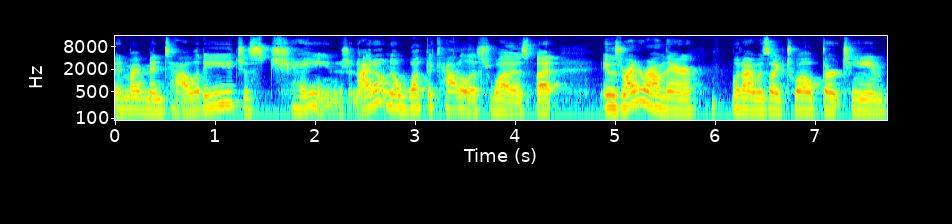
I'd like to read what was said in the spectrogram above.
in my mentality, just changed. And I don't know what the catalyst was, but it was right around there when I was like 12, 13,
